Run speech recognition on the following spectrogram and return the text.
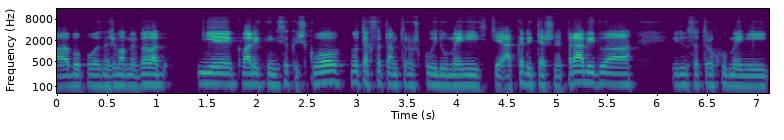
alebo povedzme, že máme veľa nekvalitných vysokých škôl, no tak sa tam trošku idú meniť tie akreditačné pravidlá, idú sa trochu meniť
